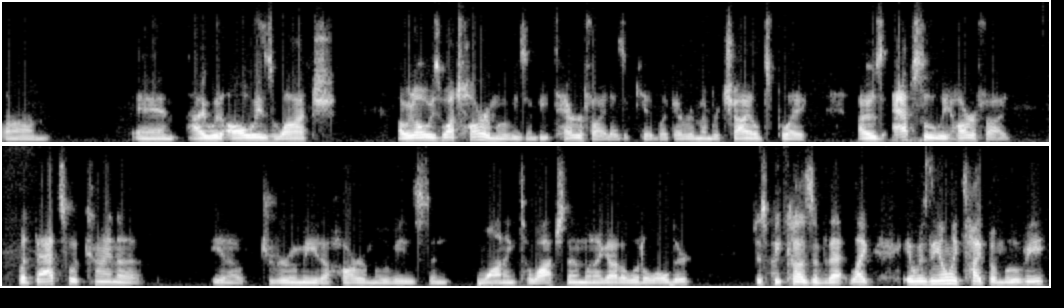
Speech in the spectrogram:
um, and I would always watch. I would always watch horror movies and be terrified as a kid. Like I remember Child's Play. I was absolutely horrified, but that's what kind of, you know, drew me to horror movies and wanting to watch them when I got a little older, just because of that. Like it was the only type of movie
